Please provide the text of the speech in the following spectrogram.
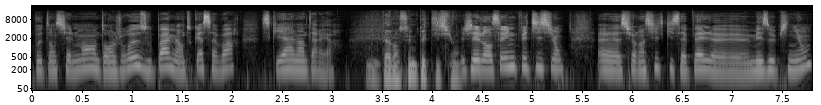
potentiellement dangereuses ou pas, mais en tout cas savoir ce qu'il y a à l'intérieur. Donc tu as lancé une pétition. J'ai lancé une pétition sur un site qui s'appelle Mes Opinions.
